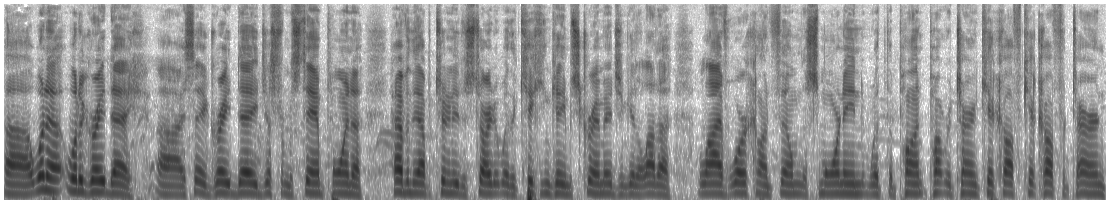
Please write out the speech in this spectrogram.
Uh, what a what a great day! Uh, I say a great day just from a standpoint of having the opportunity to start it with a kicking game scrimmage and get a lot of live work on film this morning with the punt, punt return, kickoff, kickoff return,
